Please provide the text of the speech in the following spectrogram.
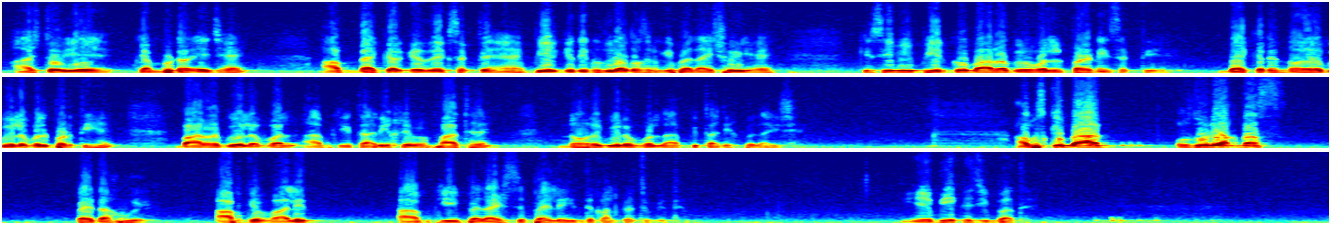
آج تو یہ کمپیوٹر ایج ہے۔ آپ بیک کر کے دیکھ سکتے ہیں، پیر کے دن حضور وسلم کی پیدائش ہوئی ہے، کسی بھی پیر کو بارہ ربیع الاول پڑھ نہیں سکتی ہے۔ بیک کریں، نو ربیع الاول پڑھتی ہے بارہ ربیع الاول آپ کی تاریخ وفات ہے، نو ربیع الاول آپ کی تاریخ پیدائش ہے۔ اب اس کے بعد حضور اقدس پیدا ہوئے۔ آپ کے والد آپ کی پیدائش سے پہلے ہی انتقال کر چکے تھے۔ یہ بھی ایک عجیب بات ہے۔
